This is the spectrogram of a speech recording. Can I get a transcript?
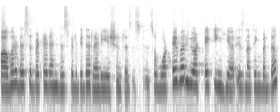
power dissipated and this will be the radiation resistance. So whatever you are taking here is nothing but the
